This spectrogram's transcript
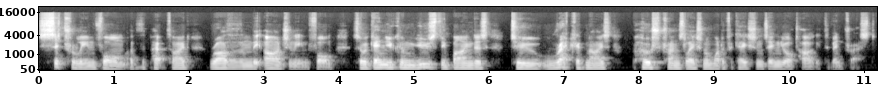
citrulline form of the peptide rather than the arginine form. So again, you can use the binders to recognize post-translational modifications in your target of interest.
